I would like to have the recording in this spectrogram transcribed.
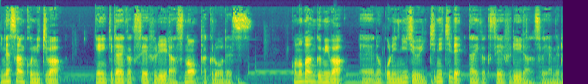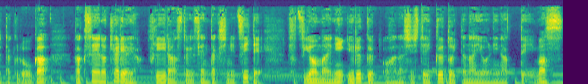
皆さんこんにちは。現役大学生フリーランスの拓郎です。この番組は、えー、残り21日で大学生フリーランスを辞める拓郎が学生のキャリアやフリーランスという選択肢について卒業前にゆるくお話ししていくといった内容になっています。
